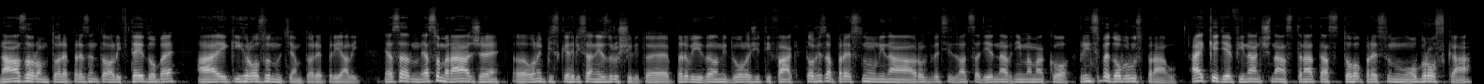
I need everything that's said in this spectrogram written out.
názorom, ktoré prezentovali v tej dobe a aj k ich rozhodnutiam, ktoré prijali. Ja, sa, ja som rád, že e, olympijské hry sa nezrušili. To je prvý veľmi dôležitý fakt. To, že sa presunuli na rok 2021, vnímam ako v princípe dobrú správu. Aj keď je finančná strata z toho presunu obrovská,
